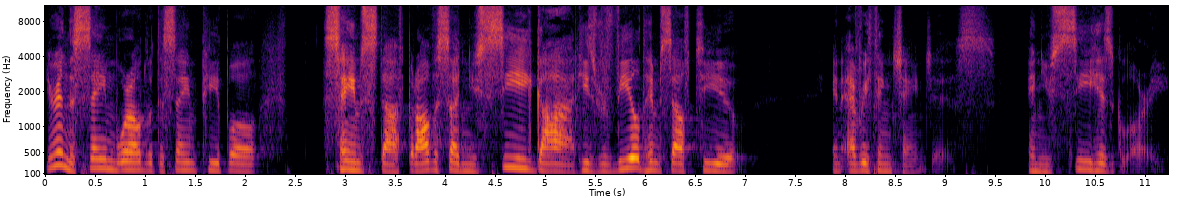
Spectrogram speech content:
you're in the same world with the same people, same stuff. But all of a sudden, you see God. He's revealed himself to you, and everything changes. And you see his glory.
